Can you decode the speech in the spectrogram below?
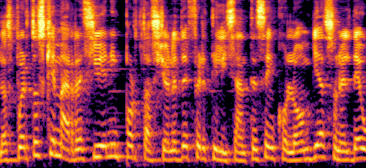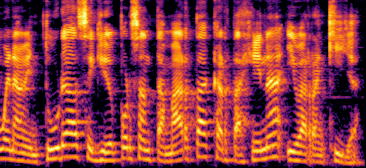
Los puertos que más reciben importaciones de fertilizantes en Colombia son el de Buenaventura, seguido por Santa Marta, Cartagena y Barranquilla.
